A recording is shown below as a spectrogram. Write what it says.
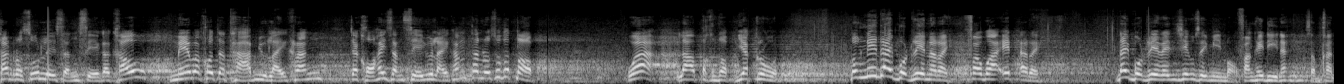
ท่านรอซูลเลยสังเสียกับเขา แม้ว่าเขาจะถามอยู่หลายครั้ง จะขอให้สังเสียอยู่หลายครั้ง ท่านรอซูลก็ตอบว่าลาปักดบอย่าโกรธ ตรงนี้ได้บทเรียนอะไรฟาวาเอตอะไร ได้บทเรียนอะไรที่เชคุซัยมีนบอกฟังให้ดีนะสำคัญ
